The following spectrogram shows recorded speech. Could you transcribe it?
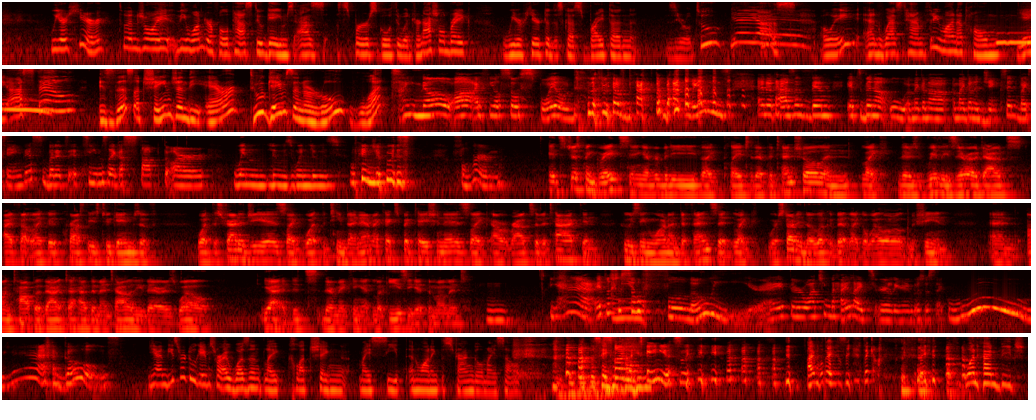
we are here to enjoy the wonderful past two games as Spurs go through international break. We're here to discuss Brighton 0 2, yay us, away, and West Ham 3 1 at home, yay us still. Is this a change in the air? Two games in a row? What? I know. Ah, I feel so spoiled that we have back to back wins, and it hasn't been. It's been a. Ooh, am I gonna am I gonna jinx it by saying this? But it's it seems like a stop to our win lose win lose win lose form. It's just been great seeing everybody like play to their potential and like there's really zero doubts I felt like across these two games of what the strategy is, like what the team dynamic expectation is, like our routes of attack and who's in one on defense. It like we're starting to look a bit like a well-oiled machine. And on top of that to have the mentality there as well. Yeah, it's they're making it look easy at the moment. Mm-hmm. Yeah, it was I just mean- so flowy, right? They were watching the highlights earlier, and it was just like, woo, yeah, goals. Yeah, and these were two games where I wasn't like clutching my seat and wanting to strangle myself at the same time. Simultaneously. Simultaneously, it's like, like one hand each.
